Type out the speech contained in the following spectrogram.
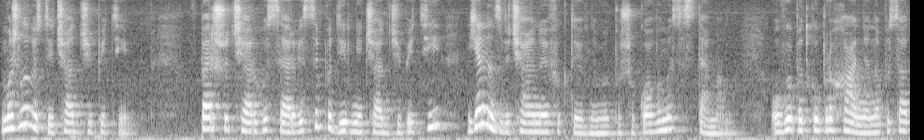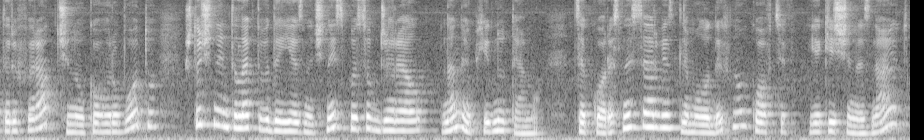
Можливості ChatGPT. В першу чергу сервіси, подібні ChatGPT, є надзвичайно ефективними пошуковими системами. У випадку прохання написати реферат чи наукову роботу, штучний інтелект видає значний список джерел на необхідну тему. Це корисний сервіс для молодих науковців, які ще не знають,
